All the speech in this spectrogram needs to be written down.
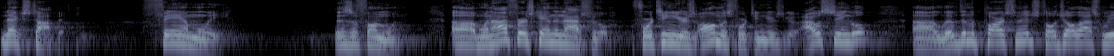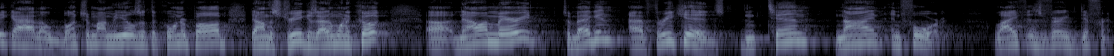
Next topic family. This is a fun one. Um, when I first came to Nashville, 14 years, almost 14 years ago, I was single. Uh, lived in the parsonage. Told y'all last week I had a bunch of my meals at the corner pub down the street because I didn't want to cook. Uh, now I'm married to Megan. I have three kids 10, 9, and 4. Life is very different.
